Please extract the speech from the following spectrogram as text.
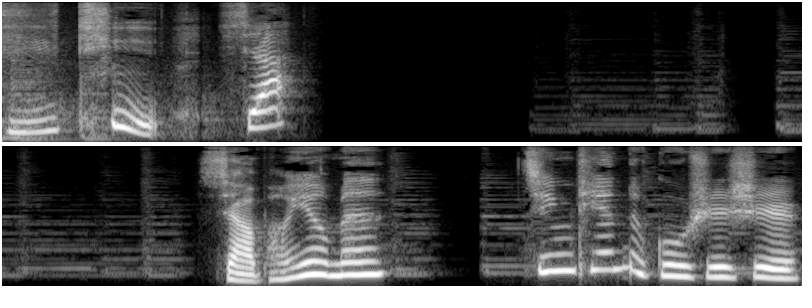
奇趣虾，小朋友们，今天的故事是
